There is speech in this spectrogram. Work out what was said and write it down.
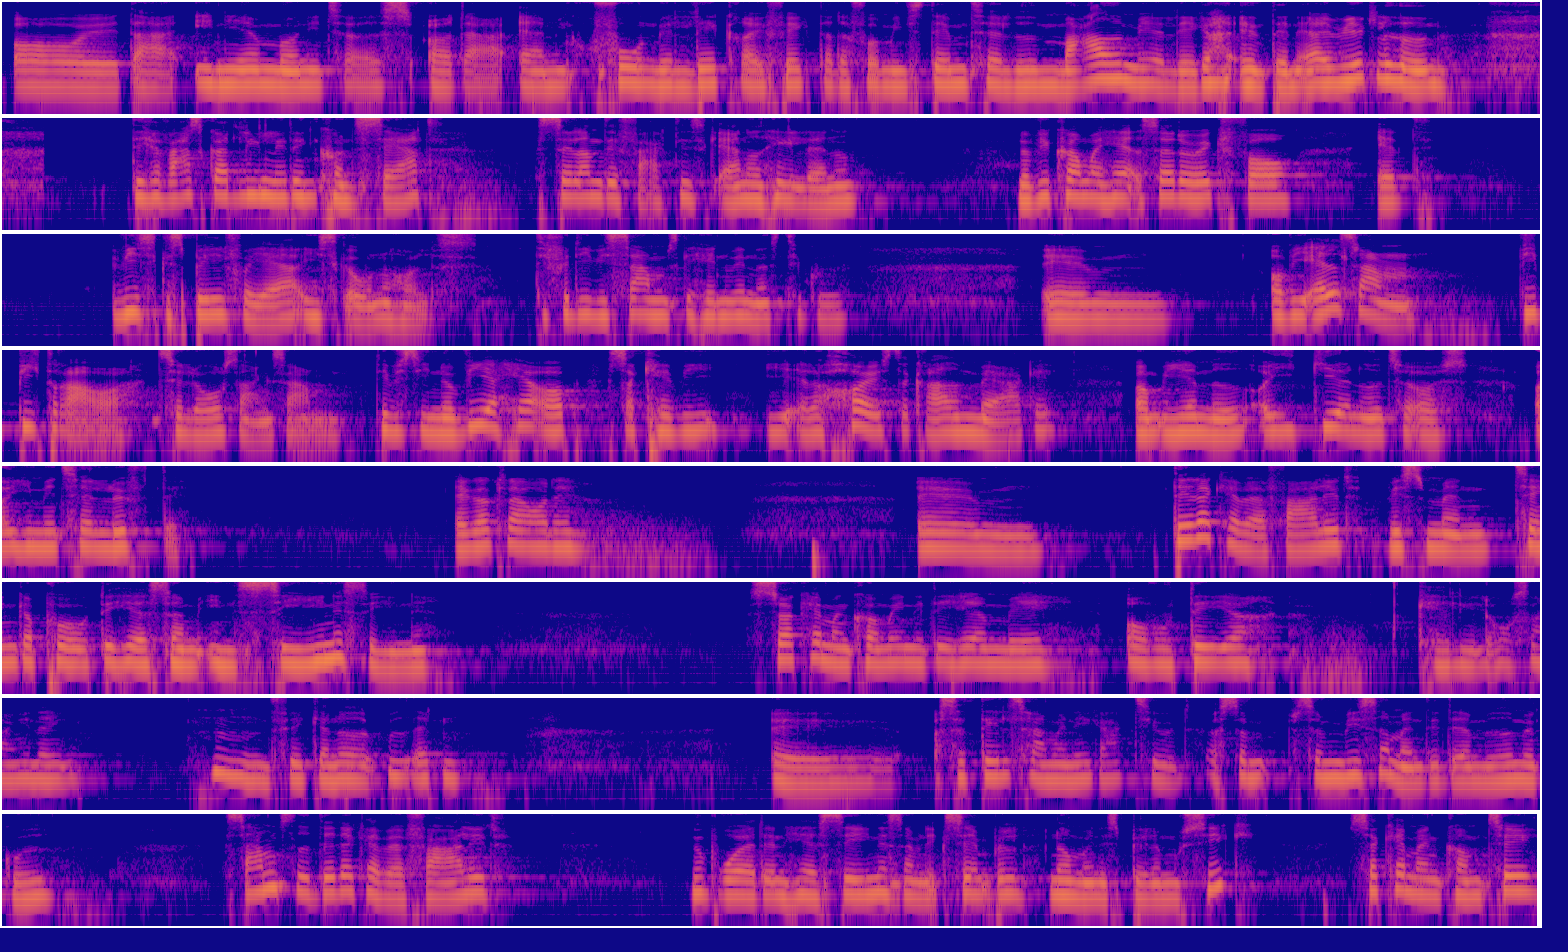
og øh, der er in monitors, og der er mikrofon med lækre effekter, der får min stemme til at lyde meget mere lækker, end den er i virkeligheden. Det kan faktisk godt ligne lidt en koncert, selvom det faktisk er noget helt andet. Når vi kommer her, så er det jo ikke for, at vi skal spille for jer, og I skal underholdes. Det er fordi, vi sammen skal henvende os til Gud. Øhm, og vi alle sammen, vi bidrager til lovsang sammen. Det vil sige, når vi er heroppe, så kan vi i allerhøjeste grad mærke, om I er med, og I giver noget til os, og I er med til at løfte det. Er I godt klar over det? Øhm, det, der kan være farligt, hvis man tænker på det her som en scene-scene, så kan man komme ind i det her med at vurdere, kan jeg lige lovsang i dag? Hmm, fik jeg noget ud af den? Øh, og så deltager man ikke aktivt, og så, så misser man det der møde med Gud. Samtidig det, der kan være farligt, nu bruger jeg den her scene som et eksempel, når man spiller musik, så kan man komme til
